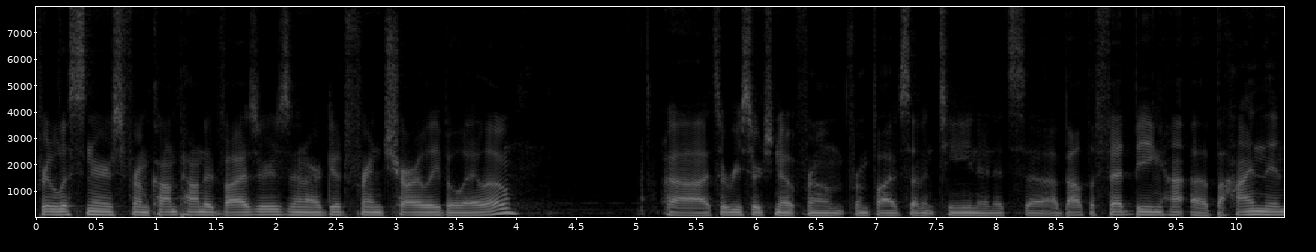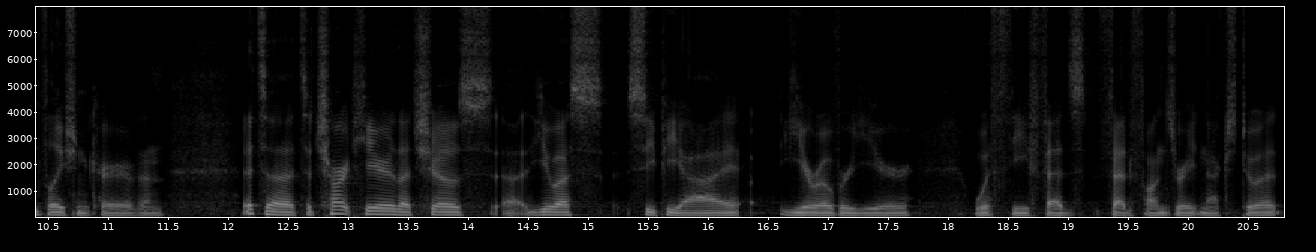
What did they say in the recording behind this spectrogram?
for listeners from Compound Advisors and our good friend Charlie Bilello. Uh, it's a research note from from 517, and it's uh, about the Fed being hi- uh, behind the inflation curve and it's a it's a chart here that shows uh, U.S. CPI year over year with the Fed's Fed funds rate next to it.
